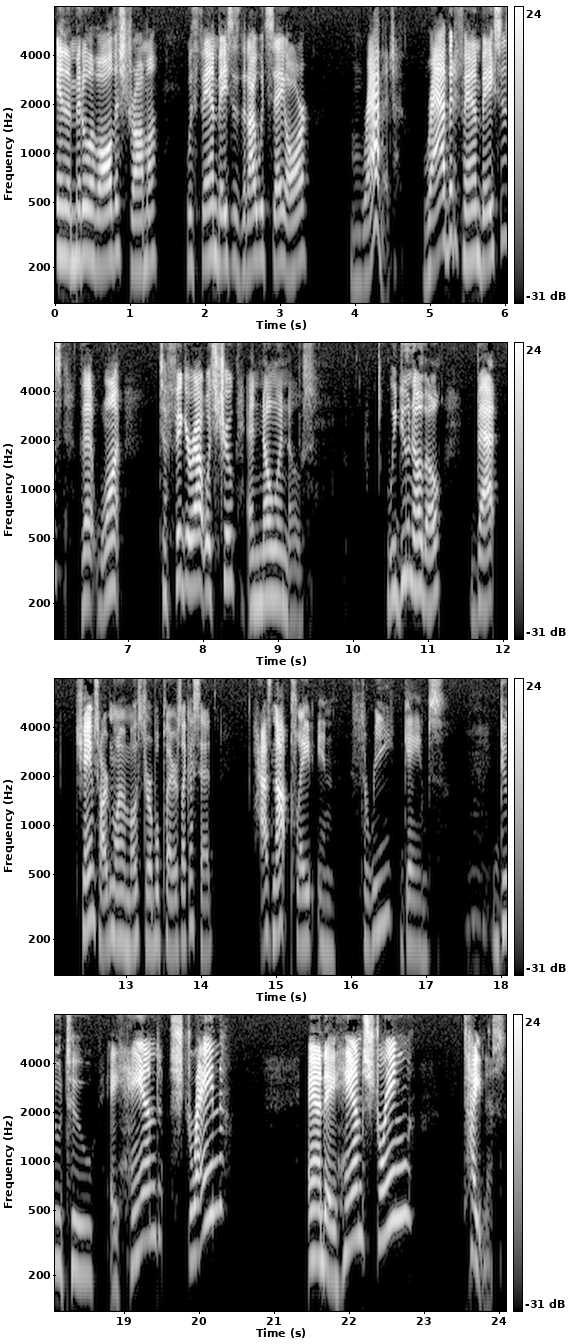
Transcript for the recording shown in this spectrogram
in the middle of all this drama with fan bases that I would say are rabid. Rabid fan bases that want to figure out what's true and no one knows. We do know, though, that James Harden, one of the most durable players, like I said, has not played in three games mm. due to a hand strain and a hamstring tightness.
